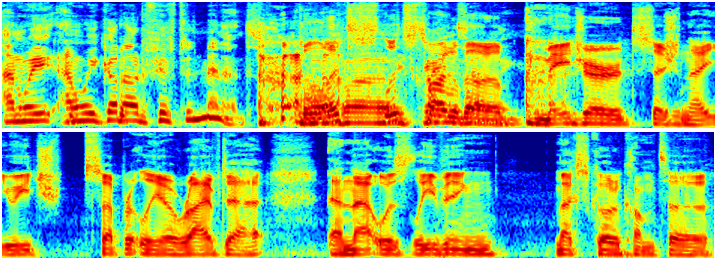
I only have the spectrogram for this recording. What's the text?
and we and we cut out 15 minutes. Well, of, let's uh, let's talk about settling. a major decision that you each separately arrived at, and that was leaving Mexico to come to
